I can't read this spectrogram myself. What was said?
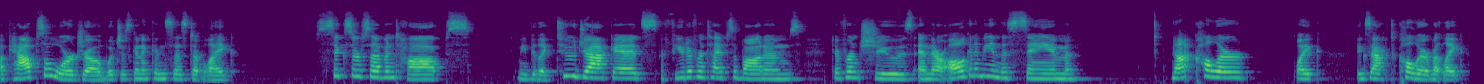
a capsule wardrobe, which is going to consist of like six or seven tops, maybe like two jackets, a few different types of bottoms, different shoes, and they're all going to be in the same, not color, like exact color, but like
